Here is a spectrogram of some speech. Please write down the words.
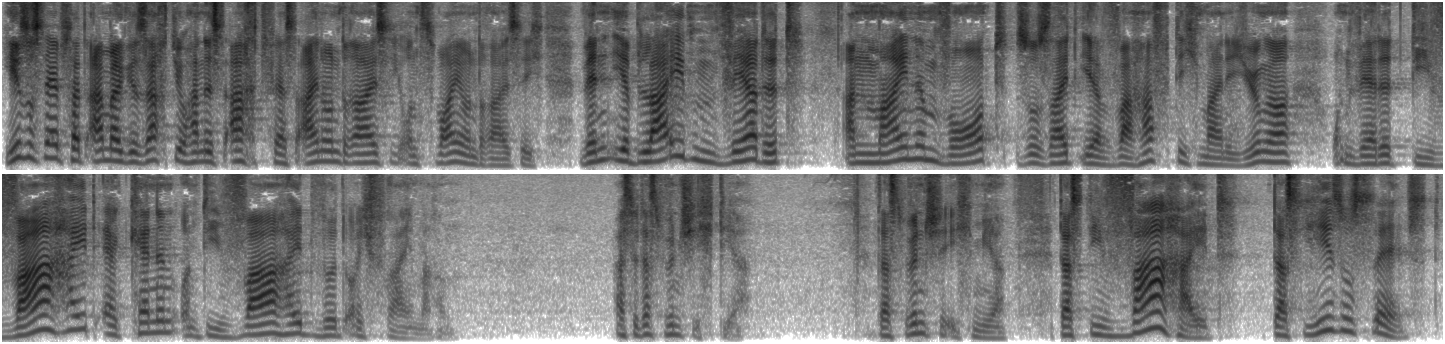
Jesus selbst hat einmal gesagt, Johannes 8, Vers 31 und 32, wenn ihr bleiben werdet an meinem Wort, so seid ihr wahrhaftig meine Jünger und werdet die Wahrheit erkennen und die Wahrheit wird euch frei machen. Also das wünsche ich dir das wünsche ich mir, dass die Wahrheit, dass Jesus selbst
